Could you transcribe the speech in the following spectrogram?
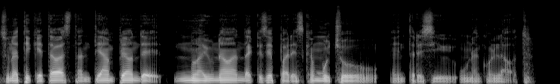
Es una etiqueta bastante amplia donde no hay una banda que se parezca mucho entre sí una con la otra.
